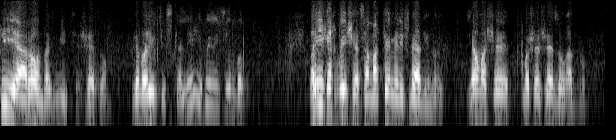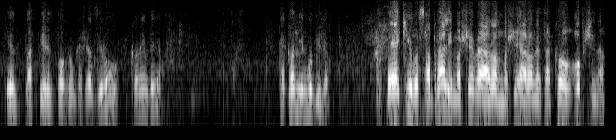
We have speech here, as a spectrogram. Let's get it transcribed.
и Аарон возьмите жезл, говорите в скале и выведите им воду. Поиках мы еще самотем рифне одиной. Взял Маше, Маше жезл от, от, перед Богом, кашел его, как он им велел. Как он ему велел. На Якиву собрали Моше и Аарон. Моше и Аарон это такого община.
